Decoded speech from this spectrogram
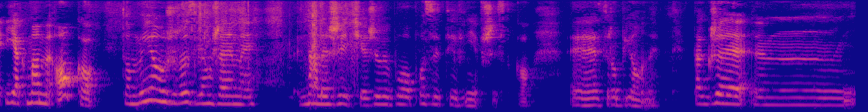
jak mamy oko, to my ją już rozwiążemy należycie, żeby było pozytywnie wszystko e, zrobione. Także ym,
